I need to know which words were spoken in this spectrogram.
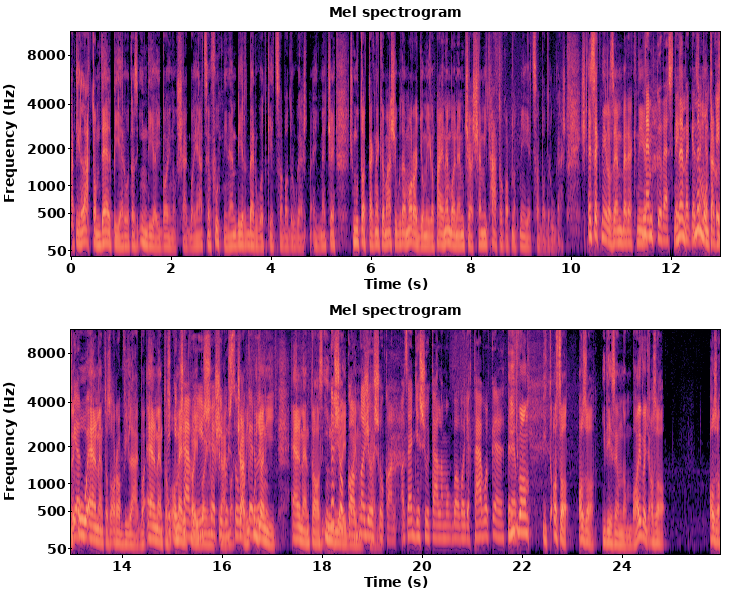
Hát én láttam Del Pierót az indiai bajnokságban játszani, futni nem bírt, berúgott két szabadrúgást egy meccse, és mutatták neki a másik után, maradjon még a pálya, nem baj, nem csinál semmit, hát ha kapnak még egy szabadrúgást. És ezeknél az embereknél nem kövezték nem, meg ezeket. Nem mondták, hogy ó, elment az arab világba, elment az Egy amerikai bajnokságba. Csávi ugyanígy, elment az De indiai sokan, bajnokságba. nagyon sokan az Egyesült Államokban, vagy a távol keletre. Így van, itt az a, az a idézem mondom, baj, vagy az a az a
